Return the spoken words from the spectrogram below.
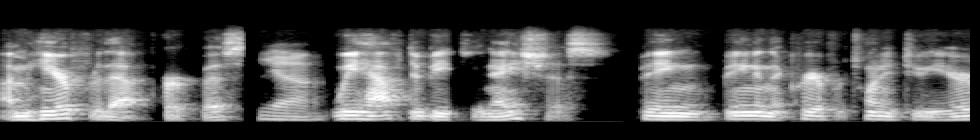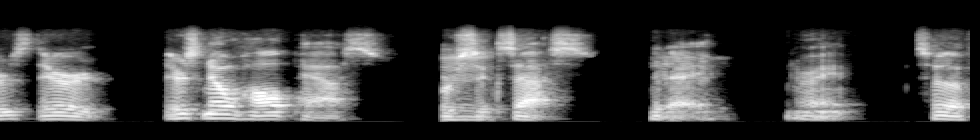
I'm here for that purpose. Yeah. We have to be tenacious. Being being in the career for 22 years, there there's no hall pass for mm. success today. Right. So if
